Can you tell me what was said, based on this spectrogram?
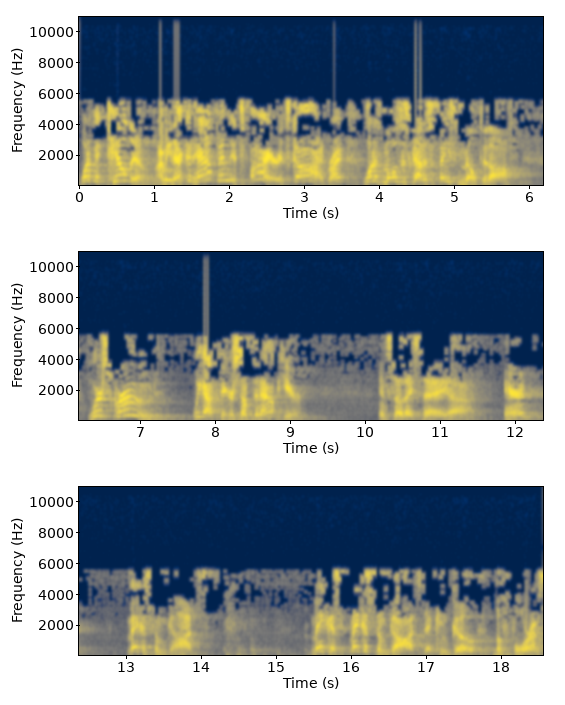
What if it killed him? I mean, that could happen. It's fire. It's God, right? What if Moses got his face melted off? We're screwed. We got to figure something out here. And so they say, uh, Aaron, make us some gods. Make us, make us some gods that can go before us.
